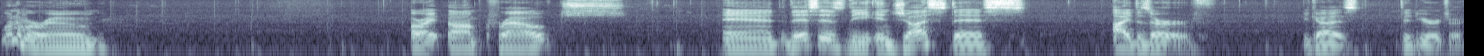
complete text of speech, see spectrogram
What a maroon. Alright, um, crouch. And this is the injustice I deserve. Because, did you're a jerk.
